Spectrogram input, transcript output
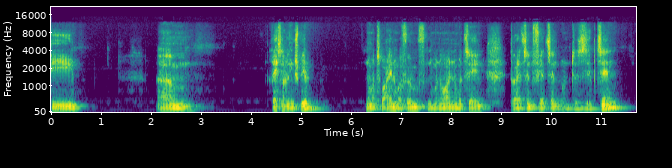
die ähm, rechts nach links spielen. Nummer 2, Nummer 5, Nummer 9, Nummer 10, 13, 14 und 17.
